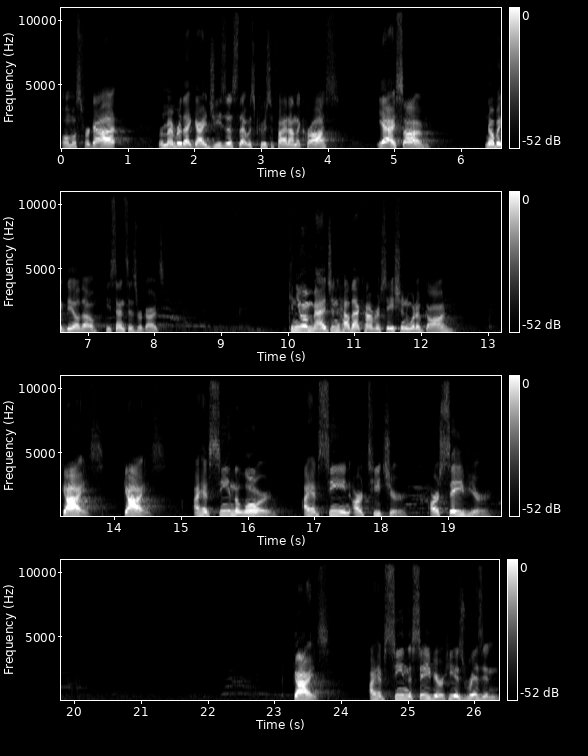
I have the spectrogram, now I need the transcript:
almost forgot. Remember that guy Jesus that was crucified on the cross? Yeah, I saw him. No big deal, though. He sends his regards. Can you imagine how that conversation would have gone? Guys, guys, I have seen the Lord. I have seen our teacher, our Savior. Guys, I have seen the Savior. He is risen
